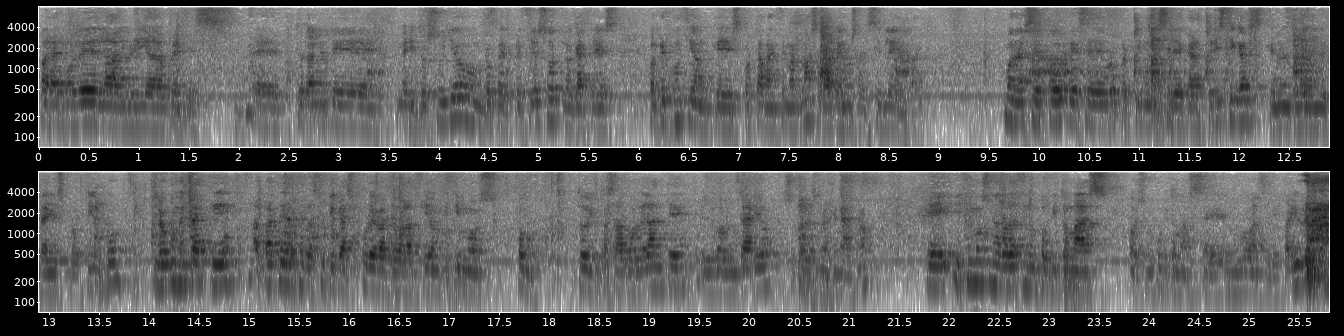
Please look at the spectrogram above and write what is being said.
para envolver la librería de OpenText. Eh, totalmente mérito suyo, un broker precioso que lo que hace es cualquier función que exportaba en C++, ahora tenemos accesible en Python. Bueno, ese, ese tiene una serie de características que no entro en detalles por tiempo. Quiero comentar que, aparte de hacer las típicas pruebas de evaluación que hicimos con todo el que pasaba por delante, el voluntario, eso para imaginar, ¿no? Eh, hicimos una evaluación un poquito más, pues un poquito más, eh, un poco más seria. Para ello tenemos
